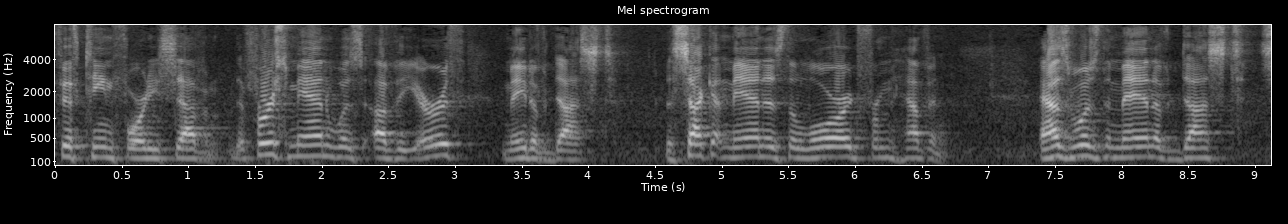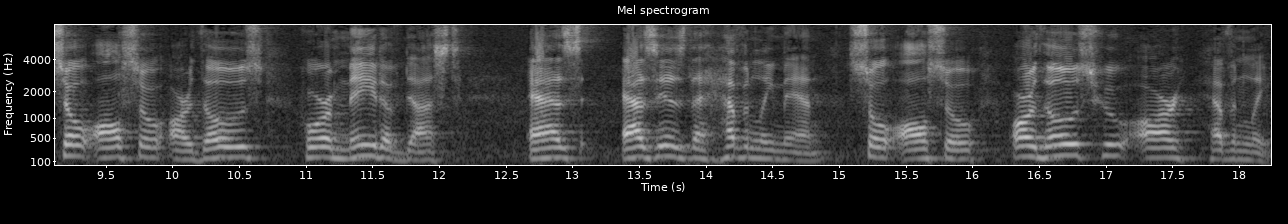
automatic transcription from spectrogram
15 47. The first man was of the earth, made of dust. The second man is the Lord from heaven. As was the man of dust, so also are those who are made of dust. As, as is the heavenly man, so also are those who are heavenly.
